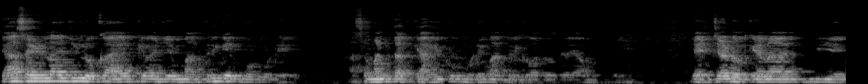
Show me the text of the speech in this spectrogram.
त्या साईडला जी लोक आहेत किंवा जे मांत्रिक आहेत मोठमोठे असं म्हणतात की आम्ही खूप मोठे मांत्रिक आहोत वगैरे आहोत तमुक. ज्यांच्या डोक्याला मी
